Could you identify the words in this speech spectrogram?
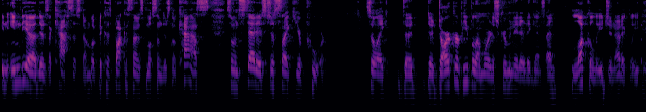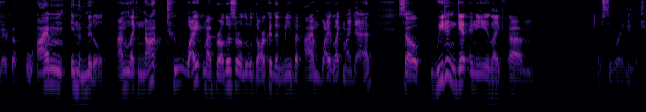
in India there's a caste system, but because Pakistan is Muslim, there's no castes. So instead, it's just like you're poor. So like the the darker people are more discriminated against, and luckily genetically, America. I'm in the middle. I'm like not too white. My brothers are a little darker than me, but I'm white like my dad. So we didn't get any like um, what's the word in English?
